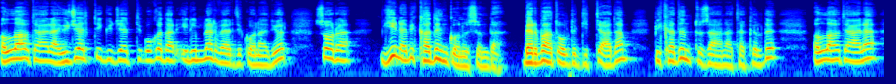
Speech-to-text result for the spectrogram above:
Allahu Teala yüceltti yücelttik o kadar ilimler verdik ona diyor. Sonra yine bir kadın konusunda berbat oldu gitti adam bir kadın tuzağına takıldı. Allahu Teala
